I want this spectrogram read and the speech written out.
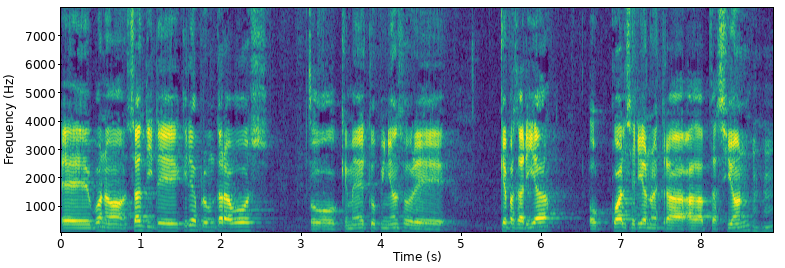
Eh, bueno, Santi, te quería preguntar a vos, o que me des tu opinión sobre qué pasaría o cuál sería nuestra adaptación uh -huh.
